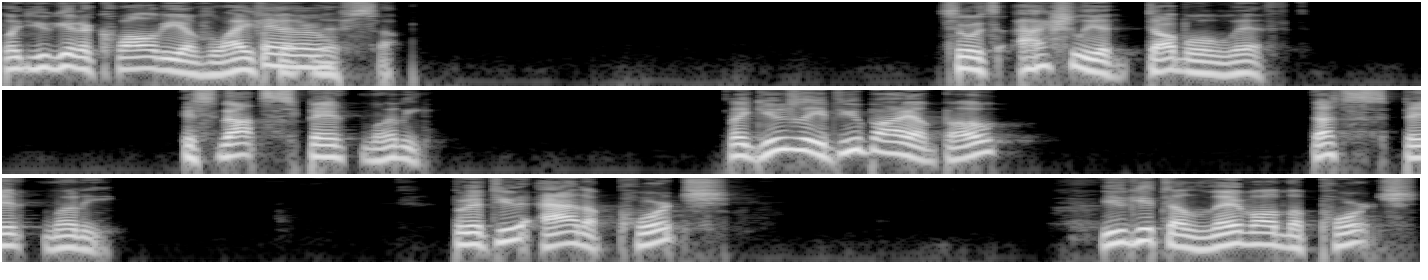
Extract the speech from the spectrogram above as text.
but you get a quality of life that lifts up. So it's actually a double lift. It's not spent money. Like usually if you buy a boat, that's spent money. But if you add a porch, you get to live on the porch.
